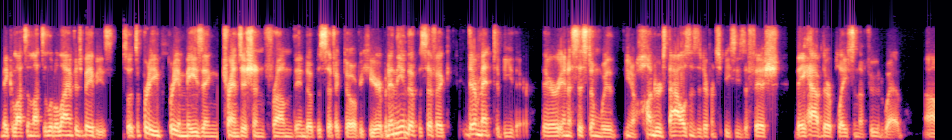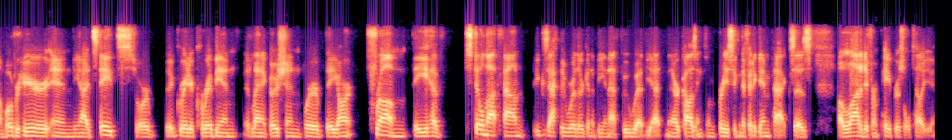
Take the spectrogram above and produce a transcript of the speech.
make lots and lots of little lionfish babies. So it's a pretty pretty amazing transition from the indo-pacific to over here. But in the indo-pacific they're meant to be there. They're in a system with you know hundreds thousands of different species of fish. They have their place in the food web. Um, over here in the united states or the greater caribbean atlantic ocean where they aren't from they have still not found exactly where they're going to be in that food web yet. And they're causing some pretty significant impacts, as a lot of different papers will tell you.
